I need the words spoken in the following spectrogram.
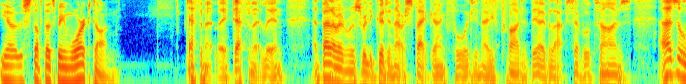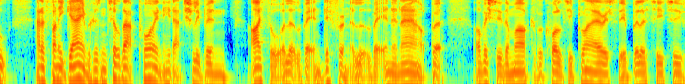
you know the stuff that's being worked on. Definitely, definitely, and and Bellerin was really good in that respect going forward. You know, he provided the overlap several times. Özil had a funny game because until that point he'd actually been, I thought, a little bit indifferent, a little bit in and out. But obviously, the mark of a quality player is the ability to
